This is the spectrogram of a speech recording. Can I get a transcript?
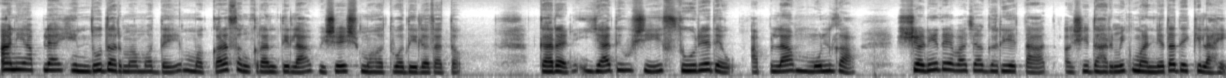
आणि आपल्या हिंदू धर्मामध्ये मकर संक्रांतीला विशेष महत्त्व दिलं जातं. कारण या दिवशी सूर्यदेव आपला मुलगा शनिदेवाच्या घरी येतात अशी धार्मिक मान्यता देखील आहे.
